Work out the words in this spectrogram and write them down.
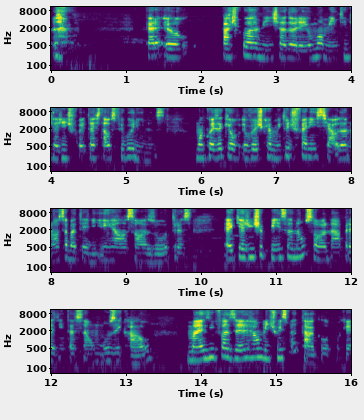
Cara, eu particularmente adorei o momento em que a gente foi testar os figurinos. Uma coisa que eu, eu vejo que é muito diferencial da nossa bateria em relação às outras é que a gente pensa não só na apresentação musical, mas em fazer realmente um espetáculo, porque,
